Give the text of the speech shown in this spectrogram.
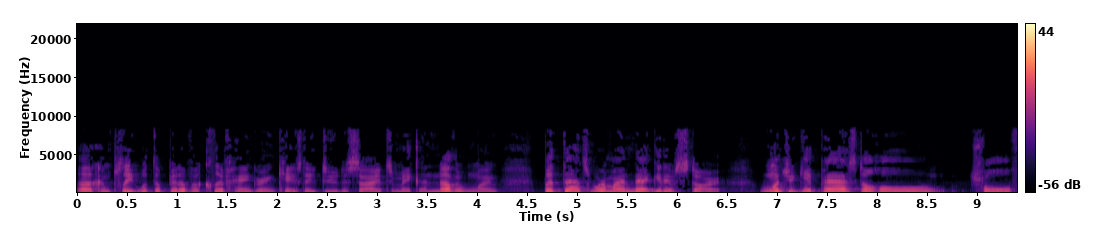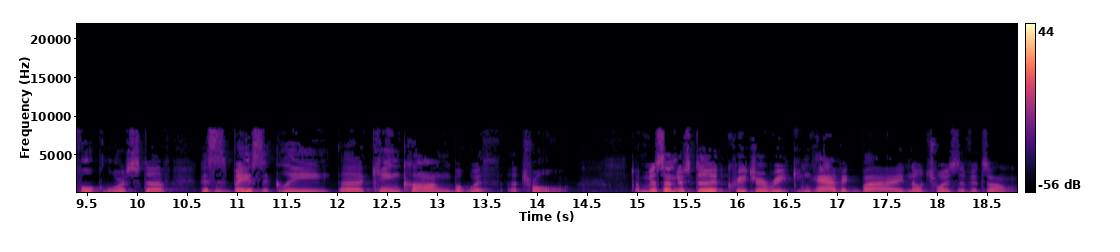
uh, complete with a bit of a cliffhanger in case they do decide to make another one. But that's where my negatives start. Once you get past the whole troll folklore stuff, this is basically uh, King Kong, but with a troll. A misunderstood creature wreaking havoc by no choice of its own.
